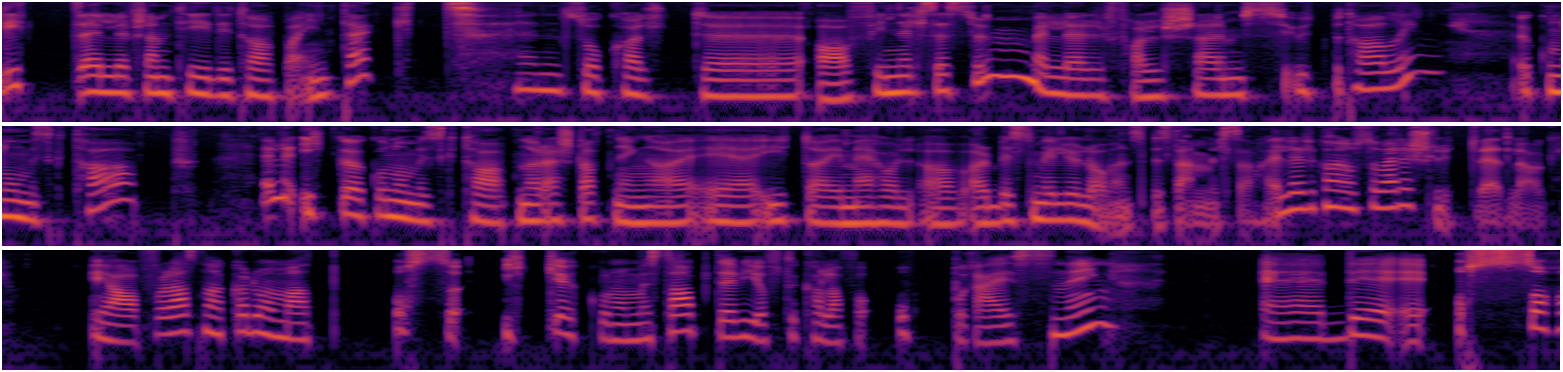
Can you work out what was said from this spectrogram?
Litt eller fremtidig tap av inntekt. En såkalt eh, avfinnelsessum eller fallskjermsutbetaling. Økonomisk tap eller ikke-økonomisk tap når erstatninga er yta i medhold av arbeidsmiljølovens bestemmelser. Eller det kan også være sluttvederlag. Ja, for da snakker du om at også ikke-økonomisk tap, det vi ofte kaller for oppreisning, eh, det er også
